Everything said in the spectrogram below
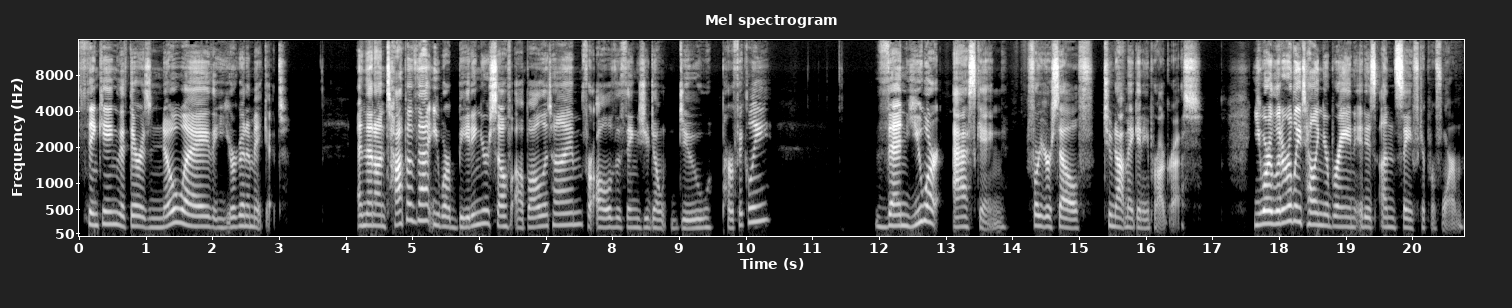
thinking that there is no way that you're going to make it, and then on top of that, you are beating yourself up all the time for all of the things you don't do perfectly, then you are asking for yourself to not make any progress. You are literally telling your brain it is unsafe to perform.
